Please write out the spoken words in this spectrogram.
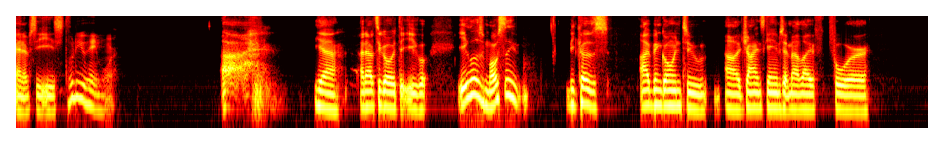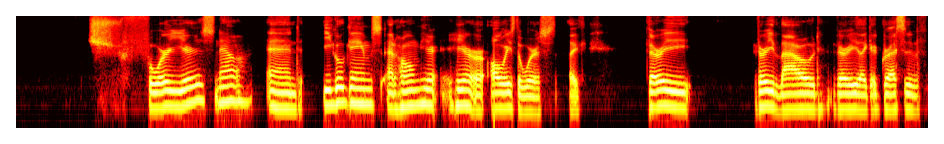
NFC East. Who do you hate more? Ah, yeah, I'd have to go with the Eagle. Eagles mostly because I've been going to uh, Giants games at MetLife for four years now, and Eagle games at home here here are always the worst. Like very, very loud, very like aggressive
